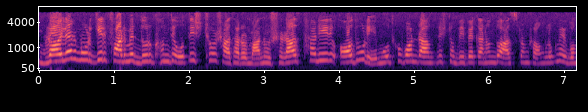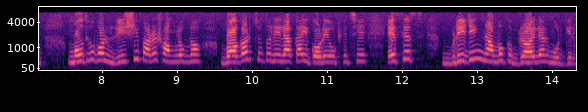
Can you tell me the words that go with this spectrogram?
ব্রয়লার মুরগির ফার্মের দুর্গন্ধে অতিষ্ঠ সাধারণ মানুষ। রাজধানীর অদূরে মধুবন রামকৃষ্ণ বিবেকানন্দ আশ্রম সংলগ্ন এবং মধুবন ঋষিপাড়া সংলগ্ন বগারচোতল এলাকায় গড়ে উঠেছে এসএস ব্রিডিং নামক ব্রয়লার মুরগির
